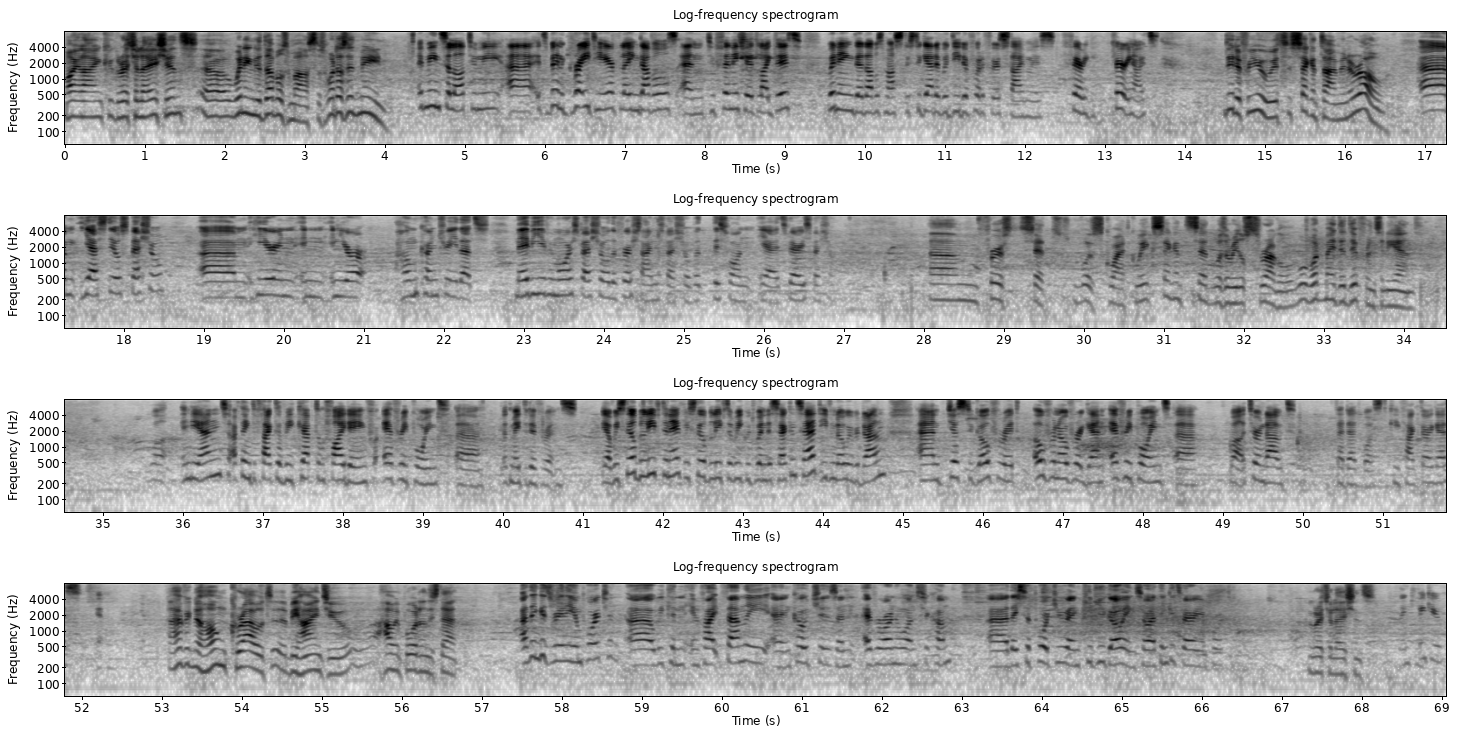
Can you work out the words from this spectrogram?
Marjolein, congratulations. Uh, winning the doubles masters, what does it mean? It means a lot to me. Uh, it's been a great year playing doubles and to finish it like this, winning the doubles masters together with Diede for the first time is very, very nice. Diede, for you, it's the second time in a row. Um, yeah, still special. Um, here in, in, in your home country, that's maybe even more special. The first time is special, but this one, yeah, it's very special. Um, first set was quite quick. Second set was a real struggle. What made the difference in the end? Well, in the end, I think the fact that we kept on fighting for every point uh, that made the difference. Yeah, we still believed in it. We still believed that we could win the second set, even though we were down. And just to go for it over and over again, every point. Uh, well, it turned out that that was the key factor, I guess. Yeah. Having the home crowd uh, behind you, how important is that? I think it's really important. Uh, we can invite family and coaches and everyone who wants to come. Uh, they support you and keep you going, so I think it's very important. Congratulations. Thank you. Thank you.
